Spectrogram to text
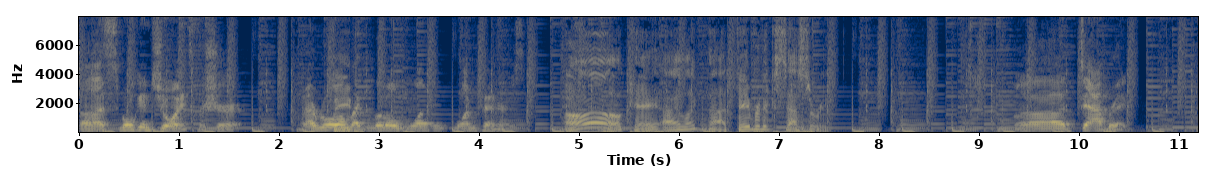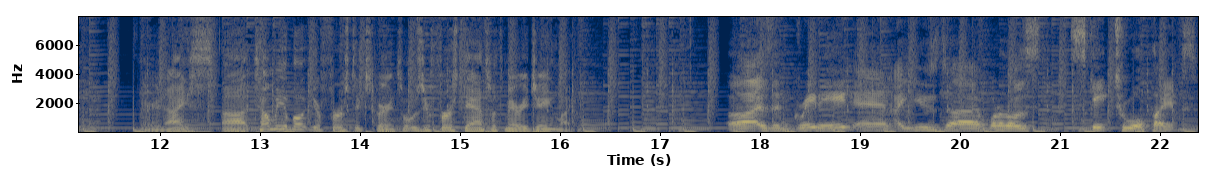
Uh, smoking joints for sure. And I roll Fav- them like little one one pinners. Oh, okay. I like that. Favorite accessory? Uh, dab rig. Very nice. Uh, tell me about your first experience. What was your first dance with Mary Jane like? Uh, I was in grade eight, and I used uh, one of those skate tool pipes,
